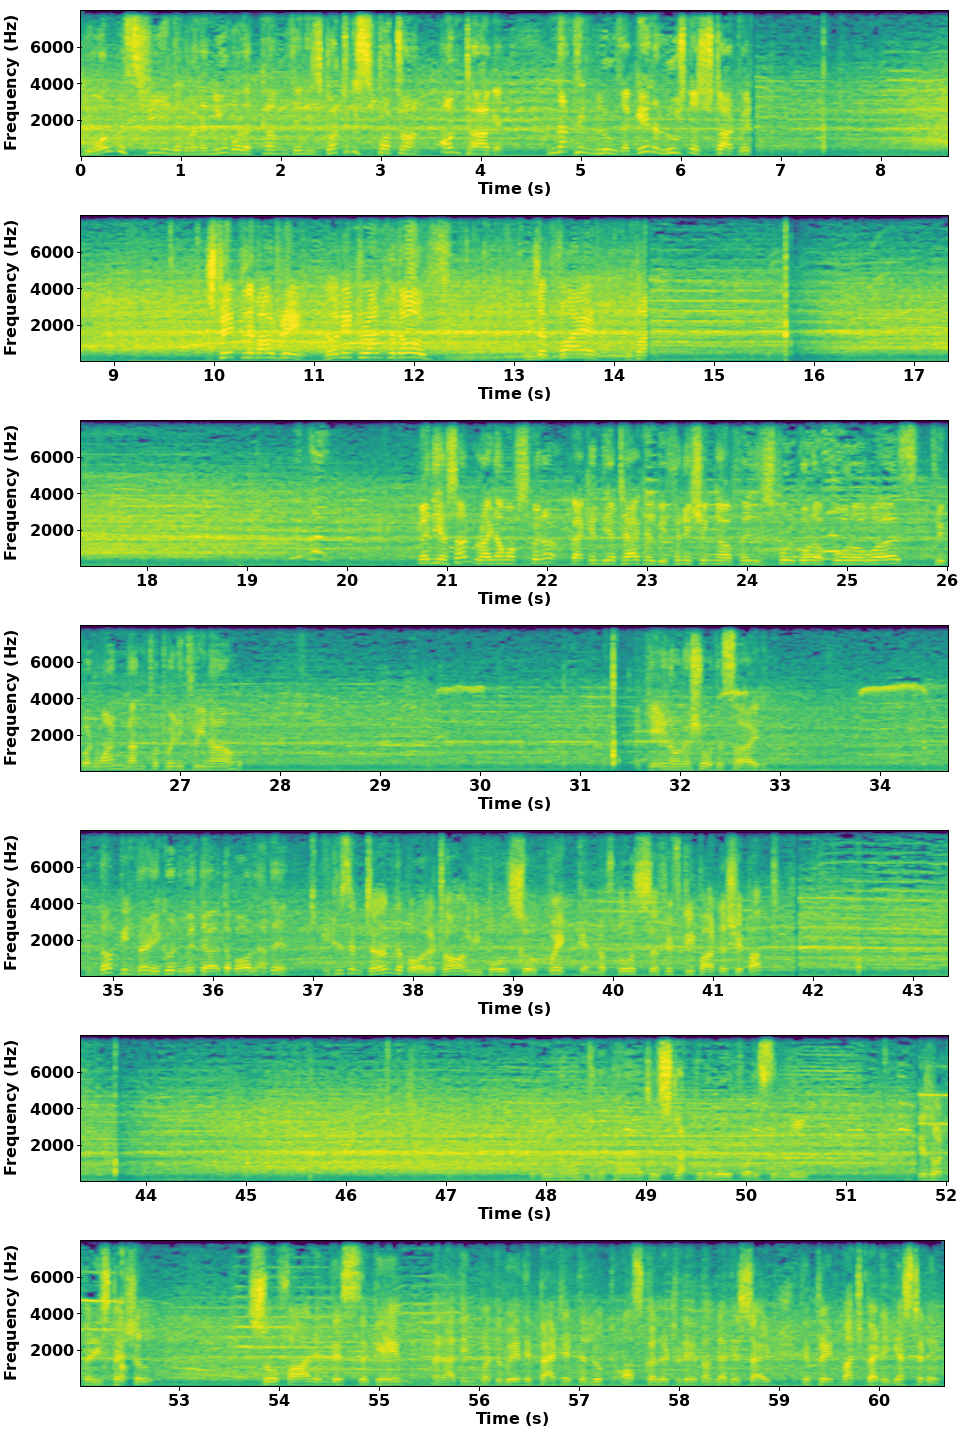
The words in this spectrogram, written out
You always feel that when a new bowler comes in, he's got to be spot on, on target. Nothing loose. Again, a looseness start with. Straight to the boundary. No need to run for those. He's on fire. Mehdi Hassan, right arm off spinner, back in the attack. He'll be finishing off his full quota of four overs. 3.1, none for 23 now. Again on a shorter side. Not been very good with the, the ball, have they? He doesn't turn the ball at all. He bowls so quick, and of course, a 50 partnership up. Again on to the pad, he slapped it away for the single. Is not very special so far in this uh, game, and I think but the way they batted, they looked off color today. Bangladesh side, they played much better yesterday.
